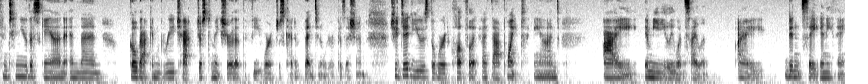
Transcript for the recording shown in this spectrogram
continue the scan and then go back and recheck just to make sure that the feet weren't just kind of bent in a weird position. She did use the word clubfoot at that point and I immediately went silent. I didn't say anything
